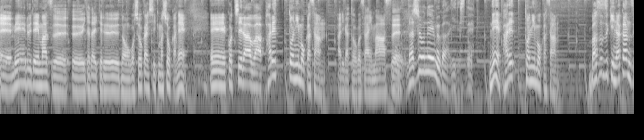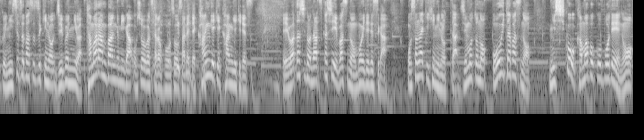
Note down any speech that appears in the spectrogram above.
えー、メールでまずいただいているのをご紹介していきましょうかね、えー、こちらはパレットニモカさん。ありがとうございます。ラジオネームがいいですねねパレットニモカさん。バス好き中んずく日節バス好きの自分にはたまらん番組がお正月から放送されて 感激感激です、えー、私の懐かしいバスの思い出ですが幼き日に乗った地元の大分バスの西港かまぼこボデーの、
